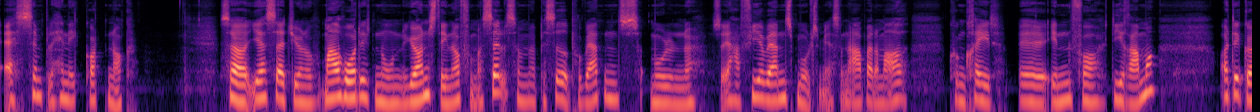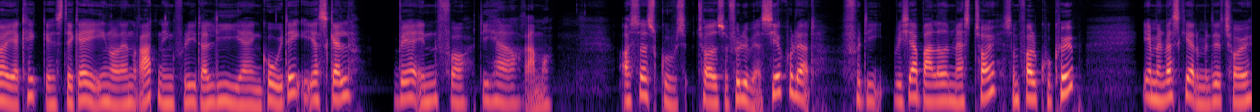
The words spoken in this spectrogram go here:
er simpelthen ikke godt nok. Så jeg satte jo meget hurtigt nogle hjørnesten op for mig selv, som er baseret på verdensmålene. Så jeg har fire verdensmål, som jeg sådan arbejder meget konkret øh, inden for de rammer. Og det gør, at jeg kan ikke øh, stikke af i en eller anden retning, fordi der lige er en god idé. Jeg skal være inden for de her rammer. Og så skulle tøjet selvfølgelig være cirkulært, fordi hvis jeg bare lavede en masse tøj, som folk kunne købe, jamen hvad sker der med det tøj,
